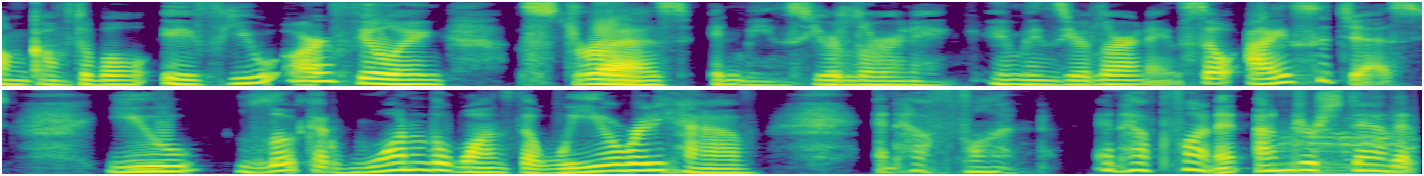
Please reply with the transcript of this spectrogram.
uncomfortable, if you are feeling stressed, it means you're learning. It means you're learning. So I suggest you look at one of the ones that we already have and have fun. And have fun and understand that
